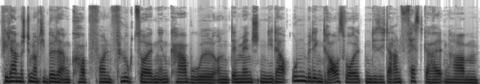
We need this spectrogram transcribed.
Viele haben bestimmt noch die Bilder im Kopf von Flugzeugen in Kabul und den Menschen, die da unbedingt raus wollten, die sich daran festgehalten haben.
